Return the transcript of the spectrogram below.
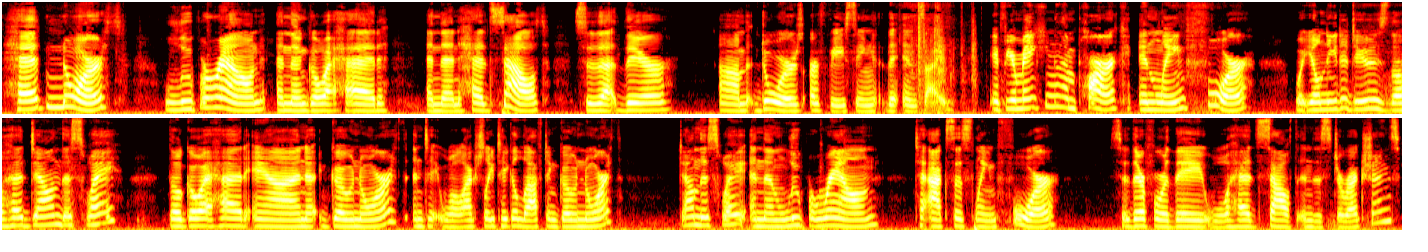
head north, loop around, and then go ahead and then head south so that their um, doors are facing the inside. If you're making them park in lane four, what you'll need to do is they'll head down this way. They'll go ahead and go north and well, actually take a left and go north down this way and then loop around to access lane four. So therefore they will head south in this directions,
